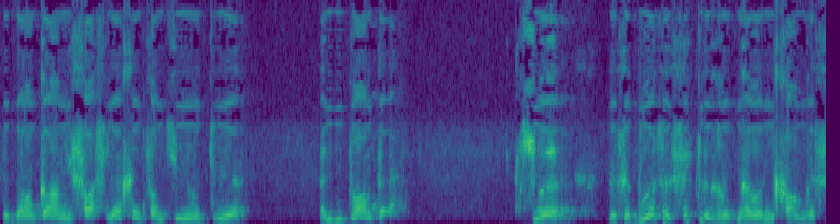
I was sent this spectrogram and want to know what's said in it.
Dit dank aan die vaslegging van CO2 in die plante. So dis 'n bose siklus wat nou aan die gang is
